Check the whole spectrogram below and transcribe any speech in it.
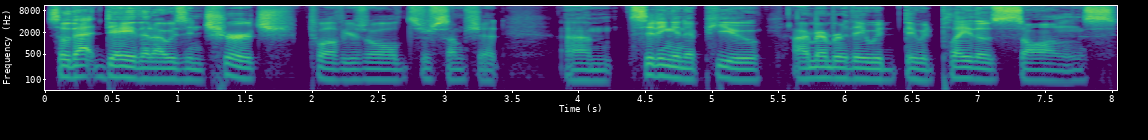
so that day that I was in church, 12 years old or some shit, um, sitting in a pew, I remember they would they would play those songs,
